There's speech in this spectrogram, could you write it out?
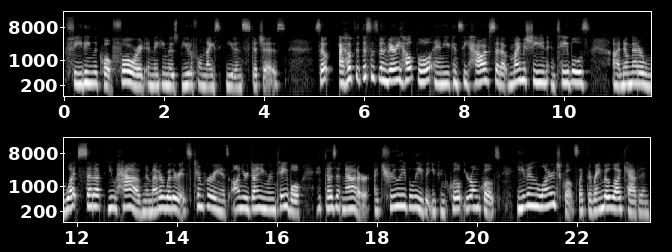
feeding the quilt forward and making those beautiful nice even stitches. So I hope that this has been very helpful and you can see how I've set up my machine and tables uh, no matter what setup you have, no matter whether it's temporary and it's on your dining room table, it doesn't matter. I truly believe that you can quilt your own quilts, even large quilts like the Rainbow Log Cabin,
